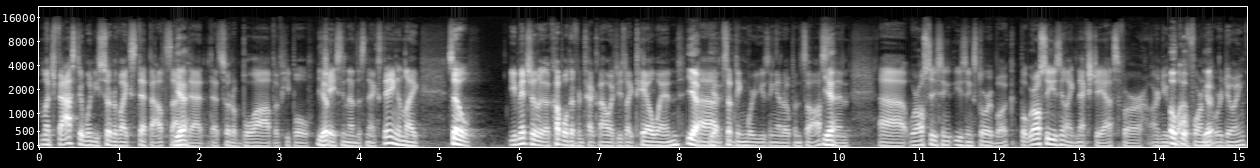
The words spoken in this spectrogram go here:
much faster when you sort of like step outside Yeah. that that sort of blob of people Yep. chasing on this next thing. And like so you mentioned a couple different technologies like Tailwind, Yeah, uh, yeah. something we're using at open source, Yeah. and uh, we're also using, using Storybook, but we're also using like Next.js for our, new Oh, cool. platform Yep. that we're doing.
